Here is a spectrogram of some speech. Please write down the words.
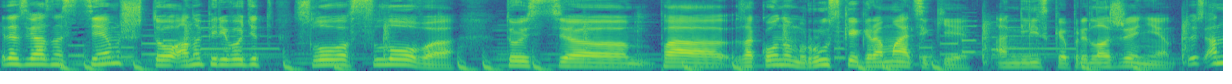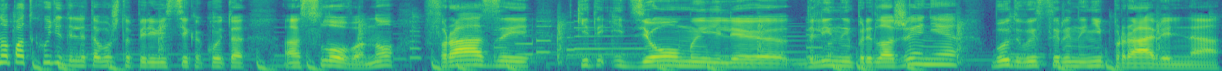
Это связано с тем, что оно переводит слово в слово. То есть э, по законам русской грамматики английское предложение. То есть оно подходит для того, чтобы перевести какое-то э, слово, но фразы, какие-то идиомы или длинные предложения будут выстроены неправильно.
